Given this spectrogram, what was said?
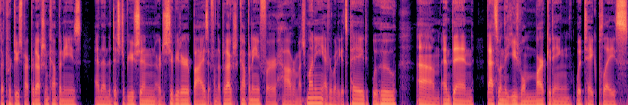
They're produced by production companies, and then the distribution or distributor buys it from the production company for however much money. Everybody gets paid. Woohoo! Um, and then that's when the usual marketing would take place,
